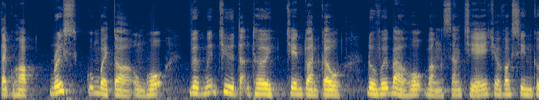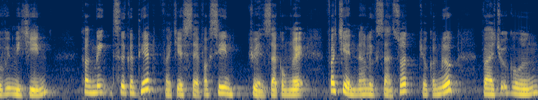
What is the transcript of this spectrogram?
Tại cuộc họp, BRICS cũng bày tỏ ủng hộ việc miễn trừ tạm thời trên toàn cầu đối với bảo hộ bằng sáng chế cho vaccine COVID-19, khẳng định sự cần thiết phải chia sẻ vaccine, chuyển giao công nghệ, phát triển năng lực sản xuất cho các nước và chuỗi cung ứng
